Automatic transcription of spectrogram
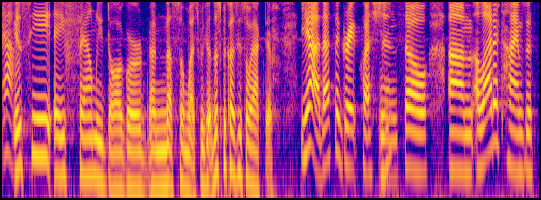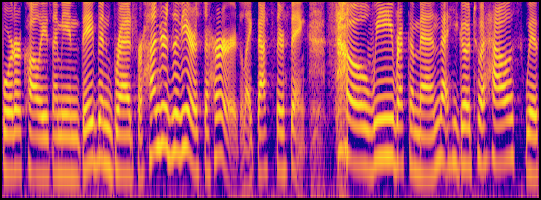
yeah. is he a family dog or not so much? Because just because he's so active? Yeah, that's a great question. Mm -hmm. So um, a lot of times with border collies, I mean, they've been bred for hundreds of years to herd. Like that's their thing. So we recommend that he go to a house with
